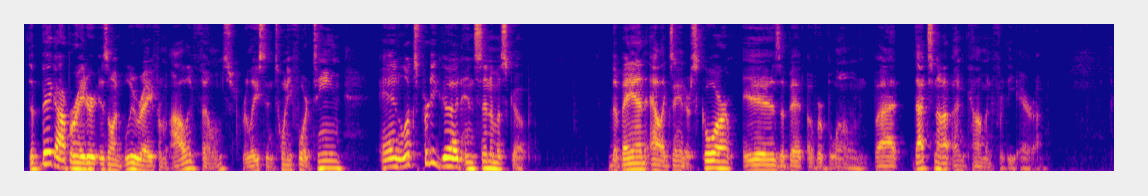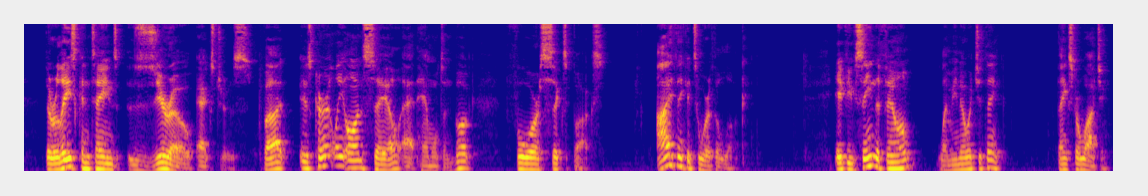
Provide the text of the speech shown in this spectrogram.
The Big Operator is on Blu-ray from Olive Films, released in 2014, and looks pretty good in CinemaScope. The Van Alexander score is a bit overblown, but that's not uncommon for the era. The release contains zero extras, but is currently on sale at Hamilton Book for six bucks. I think it's worth a look. If you've seen the film, let me know what you think. Thanks for watching.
